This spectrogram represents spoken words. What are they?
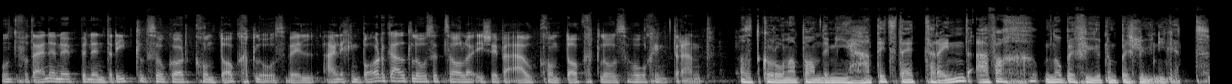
Und von denen etwa ein Drittel sogar kontaktlos, weil eigentlich im bargeldlosen Zahlen ist eben auch kontaktlos hoch im Trend. Also die Corona-Pandemie hat jetzt diesen Trend einfach noch beführt und beschleunigt.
